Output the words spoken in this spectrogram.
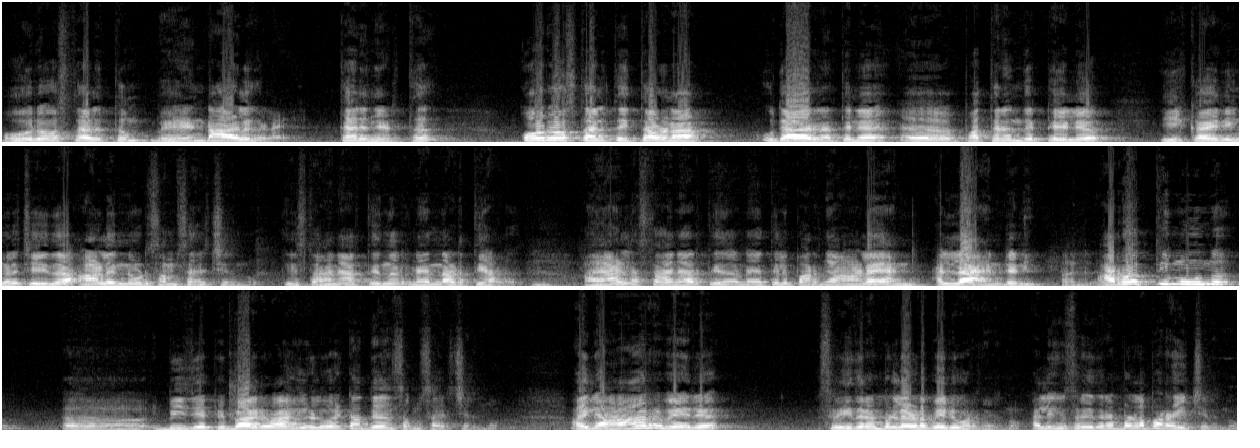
ഓരോ സ്ഥലത്തും വേണ്ട ആളുകളെ തിരഞ്ഞെടുത്ത് ഓരോ സ്ഥലത്ത് ഇത്തവണ ഉദാഹരണത്തിന് പത്തനംതിട്ടയിൽ പത്തനംതിട്ടയിൽ ഈ കാര്യങ്ങൾ ചെയ്ത ആൾ എന്നോട് സംസാരിച്ചിരുന്നു. ഈ സ്ഥാനാർത്ഥി നിർണയം നടത്തിയ ആൾ. അയാളുടെ സ്ഥാനാർത്ഥി നിർണയത്തിൽ പറഞ്ഞ ആളെ അല്ല ആന്റണി. അറുപത്തിമൂന്ന് ബി ജെ പി ഭാരവാഹികളുമായിട്ട് അദ്ദേഹം സംസാരിച്ചിരുന്നു. അതിൽ ആറ് പേര് ശ്രീധരൻപിള്ളയുടെ പേര് പറഞ്ഞിരുന്നു. അല്ലെങ്കിൽ ശ്രീധരൻപിള്ള പറയിച്ചിരുന്നു.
